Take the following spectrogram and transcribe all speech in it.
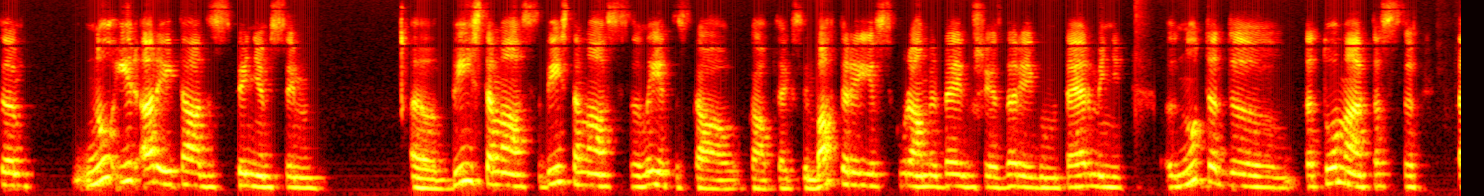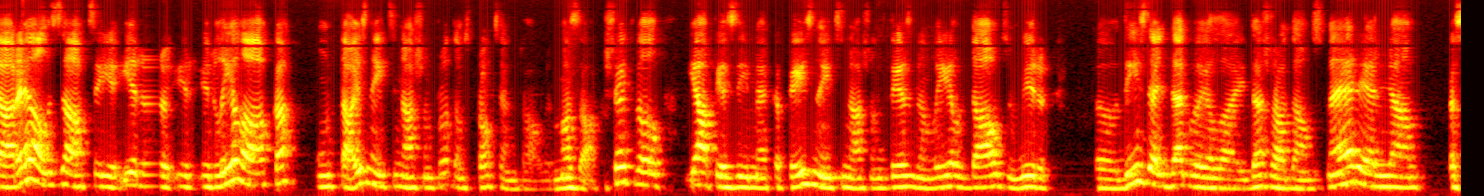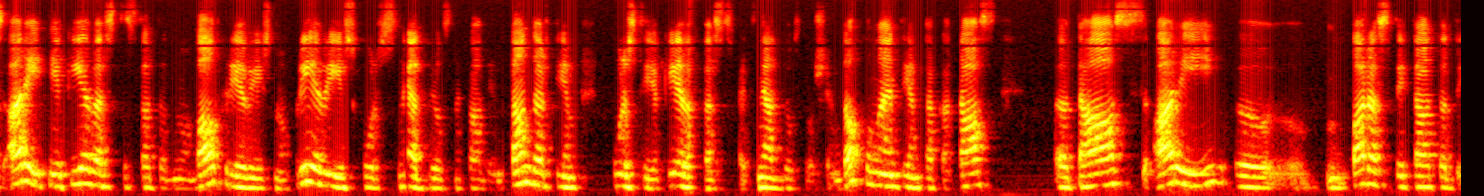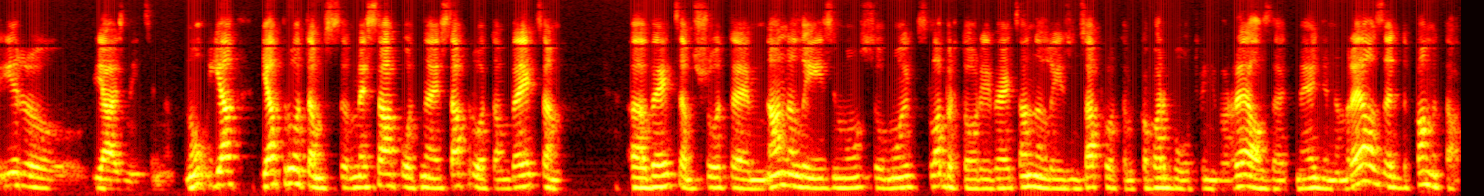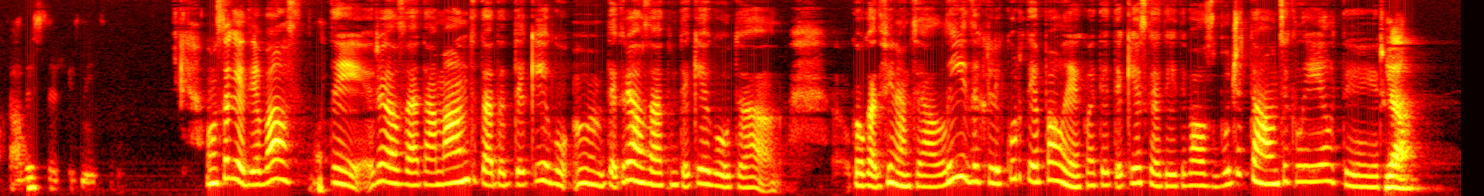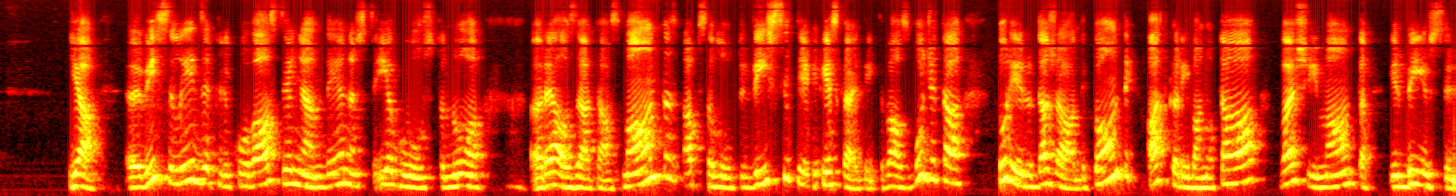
nu, ir arī tādas, pieņemsim, bīstamās, bīstamās lietas, kā, kā teiksim, baterijas, kurām ir beigušies derīguma termiņi. Nu, tad, tad tomēr tas, tā realizācija ir, ir, ir lielāka un tā iznīcināšana, protams, procentuāli ir mazāka. Šeit vēl jāpiezīmē, ka pie iznīcināšanas diezgan liela daudzuma ir uh, dīzeļdegvielai, dažādām smērieļām, kas arī tiek ievestas tātad, no Baltkrievijas, no Krievijas, kuras neatbilst nekādiem standartiem, kuras tiek ievestas pēc neatbilstošiem dokumentiem. Tā tās, tās arī uh, parasti ir jāiznīcina. Nu, ja, ja, protams, mēs sākotnēji saprotam, veicam, veicam šo analīzi, mūsu muitas laboratorija veic analīzi un saprotam, ka varbūt viņi var realizēt, mēģinam realizēt, bet pamatā tā viss ir iznīcināts. Un sakiet, ja valstī realizētā manta tātad tiek, iegū, tiek realizēta un tiek iegūta kaut kādi finansiāli līdzekļi, kur tie paliek, vai tie tiek ieskaitīti valsts budžetā un cik lieli tie ir? Jā, Jā. Visi līdzekļi, ko valsts ieņēmuma dienests iegūst no realizētās mantas, absolūti visi tiek ieskaitīti valsts budžetā. Tur ir dažādi konti atkarībā no tā, vai šī manta ir bijusi,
